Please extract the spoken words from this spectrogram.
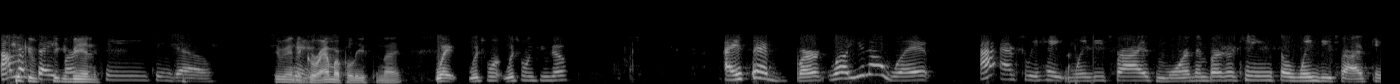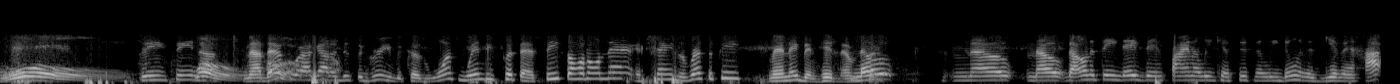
I'm gonna say she could be Burger in- King can go. She be in the Hmm. grammar police tonight. wait, which one which one can go? I said Burger. Well, you know what? I actually hate Wendy's fries more than Burger King, so Wendy's fries can go. Whoa. See, see Whoa, now, now that's hold where I gotta disagree because once Wendy's put that sea salt on there and changed the recipe, man, they've been hitting everything. No, no, no. The only thing they've been finally consistently doing is giving hot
